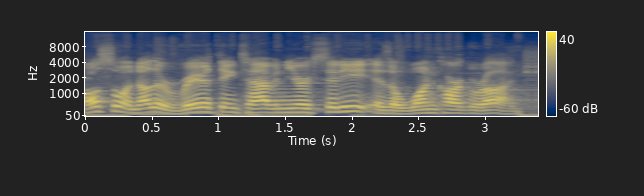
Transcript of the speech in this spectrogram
Also, another rare thing to have in New York City is a one car garage.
